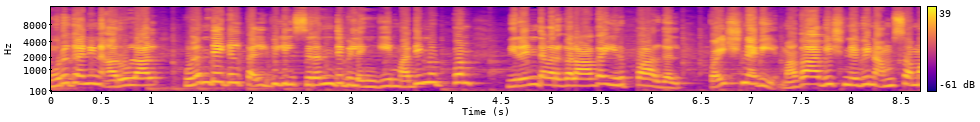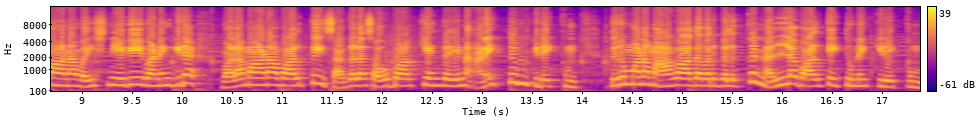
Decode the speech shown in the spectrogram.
முருகனின் அருளால் குழந்தைகள் கல்வியில் சிறந்து விளங்கி மதிநுட்பம் நிறைந்தவர்களாக இருப்பார்கள். வைஷ்ணவி மகாவிஷ்ணுவின் அம்சமான வைஷ்ணவியை வணங்கிட வளமான வாழ்க்கை சகல சௌபாக்கியங்கள் அனைத்தும் கிடைக்கும். திருமணம் ஆகாதவர்களுக்கு நல்ல வாழ்க்கை துணை கிடைக்கும்.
